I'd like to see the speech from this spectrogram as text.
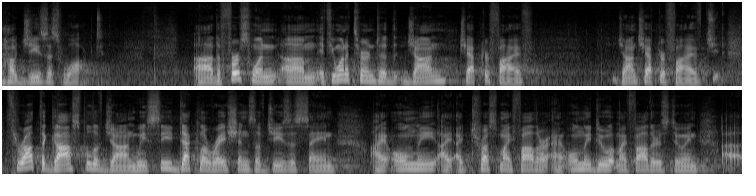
how Jesus walked. Uh, the first one, um, if you want to turn to John chapter 5, John chapter 5. Throughout the Gospel of John, we see declarations of Jesus saying, I only, I, I trust my Father, I only do what my Father is doing. Uh,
